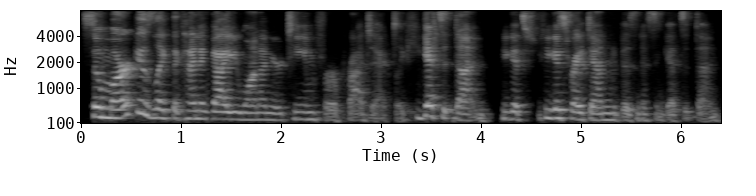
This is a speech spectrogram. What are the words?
So Mark is like the kind of guy you want on your team for a project. Like he gets it done. He gets he gets right down to business and gets it done.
